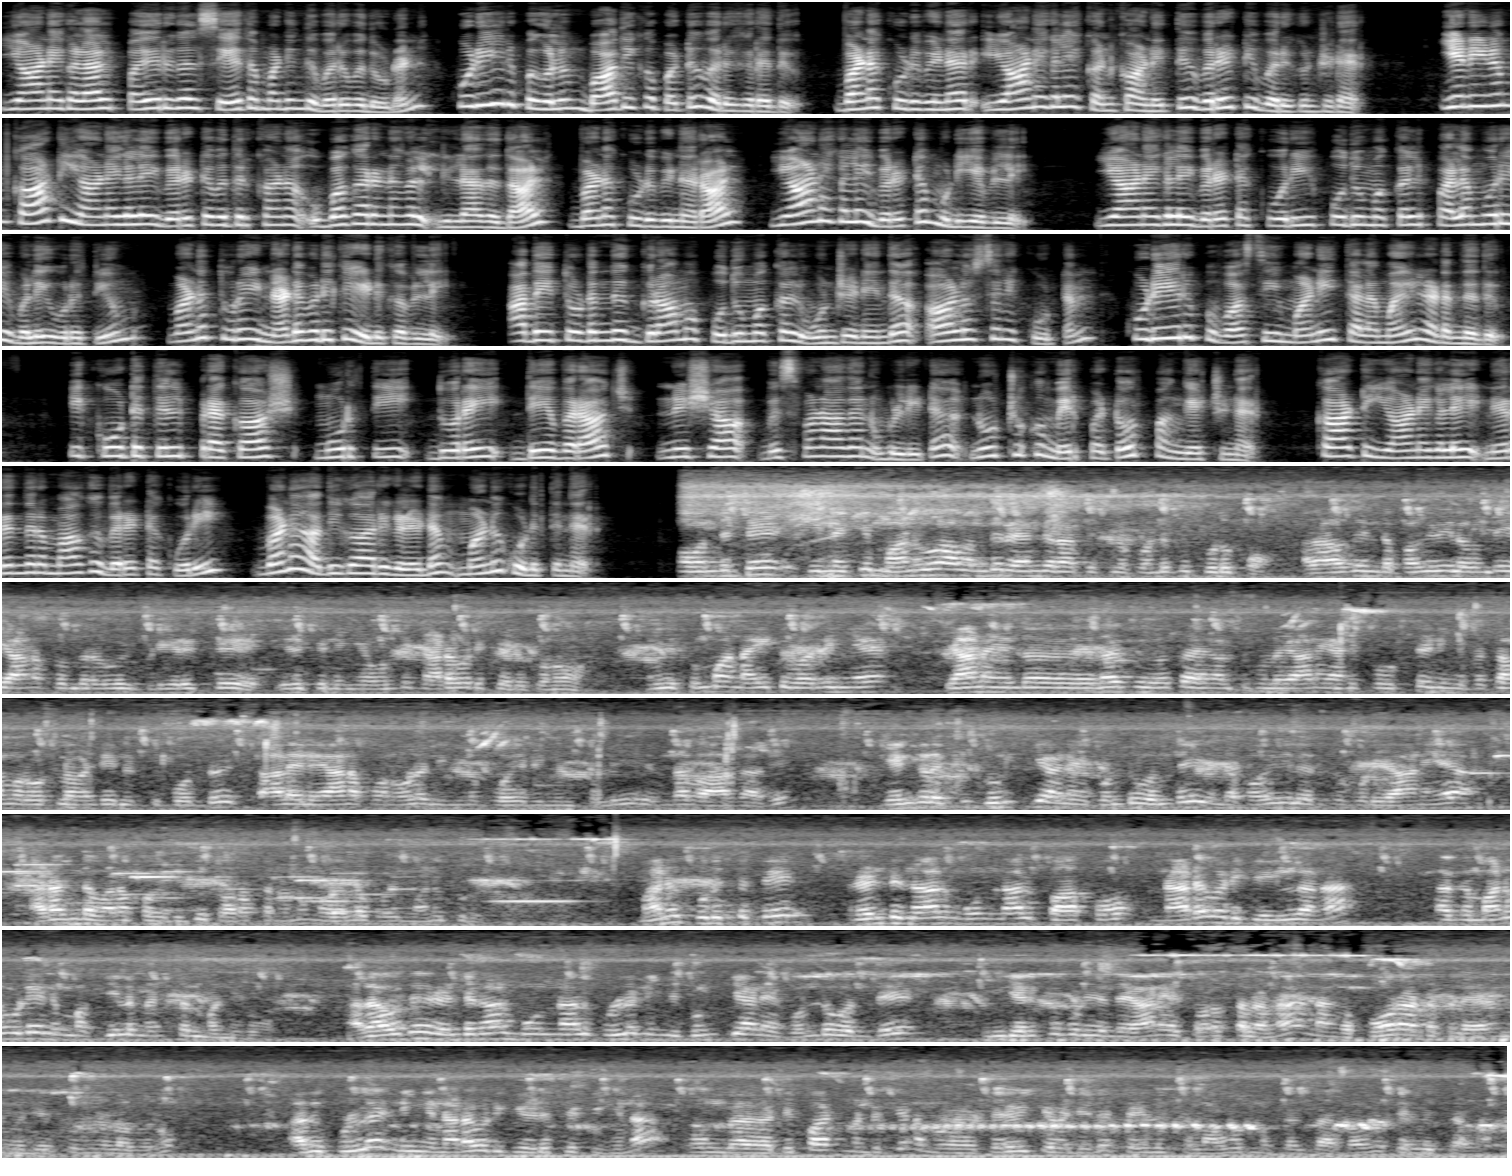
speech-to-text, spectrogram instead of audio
யானைகளால் பயிர்கள் சேதமடைந்து வருவதுடன் குடியிருப்புகளும் பாதிக்கப்பட்டு வருகிறது. வனக்குழுவினர் யானைகளை கண்காணித்து விரட்டி வருகின்றனர். எனினும் காட்டு யானைகளை விரட்டுவதற்கான உபகரணங்கள் இல்லாததால் வனக்குழுவினரால் யானைகளை விரட்ட முடியவில்லை. யானைகளை விரட்டக்கோரி பொதுமக்கள் பலமுறை வலியுறுத்தியும் வனத்துறை நடவடிக்கை எடுக்கவில்லை. அதைத் தொடர்ந்து கிராம பொதுமக்கள் ஒன்றிணைந்த ஆலோசனைக் கூட்டம் குடியிருப்பு வாசி மணி தலைமையில் நடந்தது. இக்கூட்டத்தில் பிரகாஷ் மூர்த்தி துரை தேவராஜ் நிஷா விஸ்வநாதன் உள்ளிட்ட நூற்றுக்கும் மேற்பட்டோர் பங்கேற்றனர். காட்டு யானைகளை நிரந்தரமாக விரட்ட கூறி வன அதிகாரிகளிடம் மனு கொடுத்தனர். வந்துட்டு இன்னைக்கு மனுவா வந்து ரேஞ்சர் ஆஃபீஸ்ல கொண்டு போய் கொடுப்போம். அதாவது இந்த பகுதியில் வந்து யானை தொந்தரவு இப்படி இருக்கு இதுக்கு நீங்க வந்து நடவடிக்கை எடுக்கணும். நீங்க சும்மா நைட்டு வர்றீங்க யானை இந்த ஏதாச்சும் விவசாய நிலத்துக்குள்ள யானை அனுப்பி விட்டு நீங்க பேசாம ரோட்ல வண்டியை நிறுத்தி போட்டு காலையில யானை போனோட நீங்களும் போயிருங்கன்னு சொல்லி இருந்தாலும் ஆகாது. எங்களுக்கு கும்கி யானையை கொண்டு வந்து இந்த பகுதியில் இருக்கக்கூடிய யானையை அடர்ந்த வனப்பகுதிக்கு துரத்தணும்னு முதல்ல போய் மனு கொடுப்போம் மனு கொடுத்துட்டு ரெண்டு நாள் மூணு நாள் பார்ப்போம். நடவடிக்கை இல்லைன்னா அந்த மனுவிலே நம்ம கீழே மென்ஷன் பண்ணிடுவோம். அதாவது ரெண்டு நாள் மூணு நாளுக்குள்ளே நீங்கள் கும்கி யானையை கொண்டு வந்து இங்கே இருக்கக்கூடிய இந்த யானையை துரத்தலைன்னா நாங்கள் போராட்டத்தில் இறங்க வேண்டிய சூழ்நிலை வரும். அதுக்குள்ளே நீங்கள் நடவடிக்கை எடுத்துட்டீங்கன்னா உங்கள் டிபார்ட்மெண்ட்டுக்கு நம்ம தெரிவிக்க வேண்டியதை தெரிவிச்சிடலாம். ஊர் மக்கள் சார்பாக தெரிவிச்சிடலாம்.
